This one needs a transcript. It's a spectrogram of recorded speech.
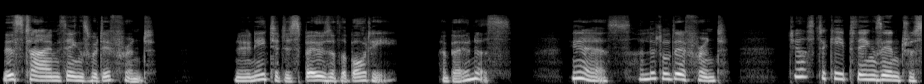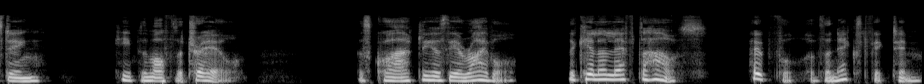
This time things were different. No need to dispose of the body. A bonus. Yes, a little different. Just to keep things interesting. Keep them off the trail. As quietly as the arrival, the killer left the house, hopeful of the next victim.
